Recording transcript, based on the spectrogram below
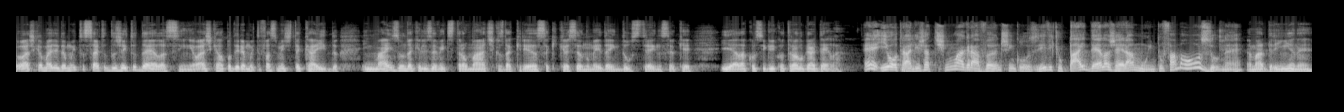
eu acho que a Miley deu muito certo do jeito dela, assim. Eu acho que ela poderia muito facilmente ter caído em mais um daqueles eventos traumáticos da criança que cresceu no meio da indústria e não sei o quê. E ela conseguiu encontrar o lugar dela. É, e outra, ali já tinha um agravante, inclusive, que o pai dela já era muito famoso, né? A madrinha, né?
